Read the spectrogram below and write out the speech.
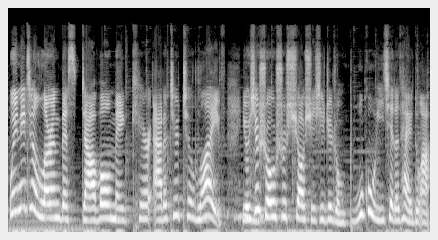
We need to learn this devil-may-care attitude to life。有些时候是需要学习这种不顾一切的态度啊。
